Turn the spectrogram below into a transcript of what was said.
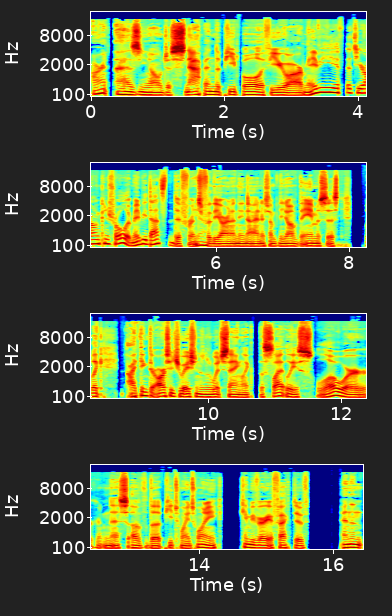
aren't as, you know, just snap into people, if you are maybe if it's your own controller, maybe that's the difference Yeah. for the R99 or something. You don't have the aim assist. Like I think there are situations in which saying like the slightly slowerness of the P2020 can be very effective. And then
